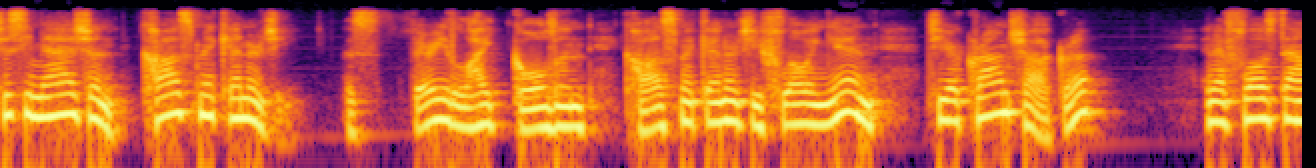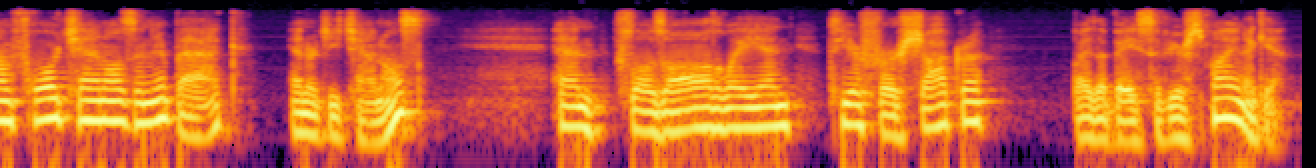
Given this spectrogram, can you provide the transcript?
just imagine cosmic energy, this very light golden cosmic energy flowing in to your crown chakra and it flows down four channels in your back, energy channels, and flows all the way in to your first chakra by the base of your spine again.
